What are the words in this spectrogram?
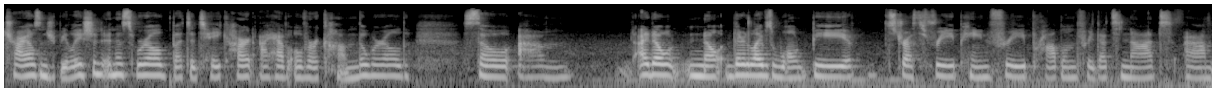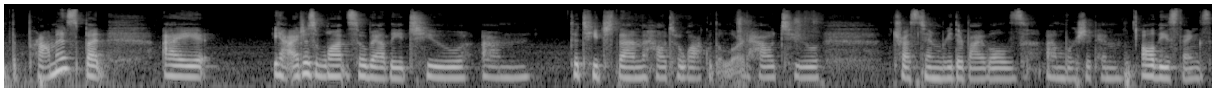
trials and tribulation in this world, but to take heart, I have overcome the world. So um, I don't know, their lives won't be stress free, pain free, problem free. That's not um, the promise, but I, yeah, I just want so badly to um, to teach them how to walk with the Lord, how to trust Him, read their Bibles, um, worship Him, all these things.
